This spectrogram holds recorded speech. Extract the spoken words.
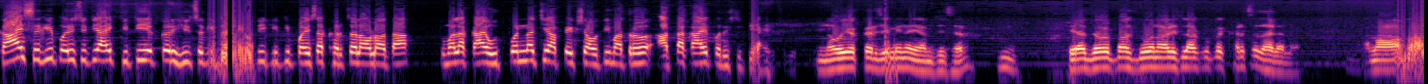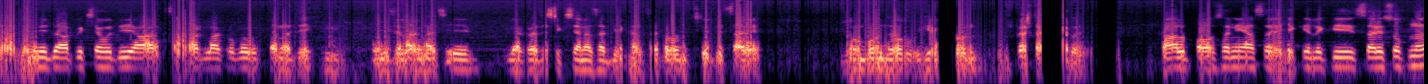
काय सगळी परिस्थिती आहे? किती एकर ही सगळी जमीन होती? किती पैसा खर्च लावला होता? तुम्हाला काय उत्पन्नाची अपेक्षा होती? मात्र आता काय परिस्थिती आहे? नऊ एकर जमीन आहे आमची सर. त्या जवळपास दोन अडीच लाख रुपये खर्च झालेला आहे. आणि आम्हाला जमिनीची अपेक्षा होती आठ सात आठ लाख रुपये उत्पन्नाची मुलीच्या लग्नाची लेकराच्या शिक्षणासाठी खर्च करून शेतीत सारे झोंबून जाऊ हे करून कष्ट. काल पावसाने असं हे केलं की सारे स्वप्न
